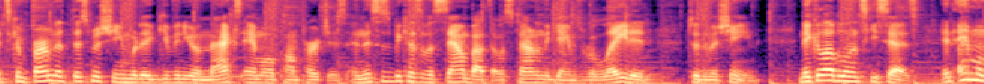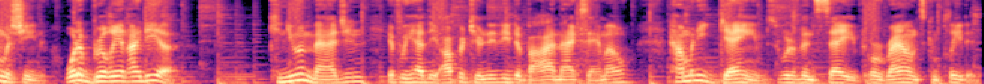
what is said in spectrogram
It's confirmed that this machine would have given you a max ammo upon purchase, and this is because of a soundbite that was found in the games related to the machine. Nikolai Belinsky says, An ammo machine, what a brilliant idea! Can you imagine if we had the opportunity to buy max ammo? How many games would have been saved or rounds completed?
